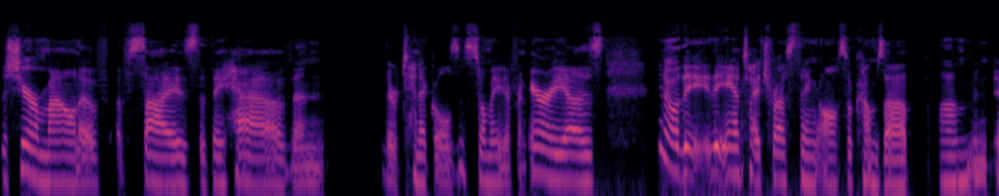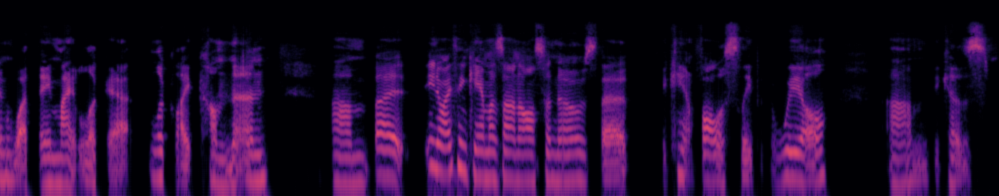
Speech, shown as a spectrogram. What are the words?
the sheer amount of of size that they have and their tentacles in so many different areas. You know, the the antitrust thing also comes up um, and, and what they might look at look like come then. Um, but you know, I think Amazon also knows that they can't fall asleep at the wheel um, because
